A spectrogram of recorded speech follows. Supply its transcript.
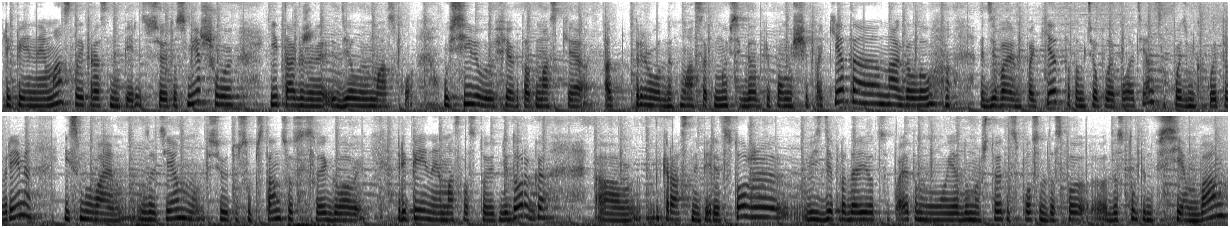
репейное масло и красный перец. Все это смешиваю и также делаю маску. Усиливаю эффект от маски от природных масок мы всегда при помощи пакета на голову. Одеваем пакет, потом теплое полотенце, ходим какое-то время и смываем затем всю эту субстанцию со своей головы. Репейное масло стоит недорого, красный перец тоже везде продается, поэтому я думаю, что этот способ доступен всем вам.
